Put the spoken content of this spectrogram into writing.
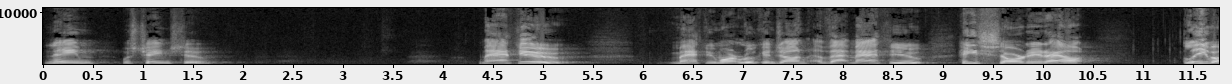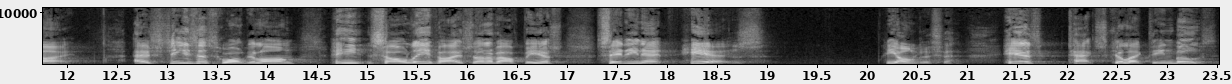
name was changed to? Matthew. Matthew, Mark, Luke, and John. That Matthew, he started out Levi. As Jesus walked along, he saw Levi, son of Alphaeus, sitting at his, he owned it, his tax collecting booth.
